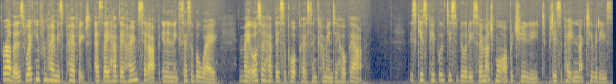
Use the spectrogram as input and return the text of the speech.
For others, working from home is perfect as they have their home set up in an accessible way and may also have their support person come in to help out. This gives people with disability so much more opportunity to participate in activities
